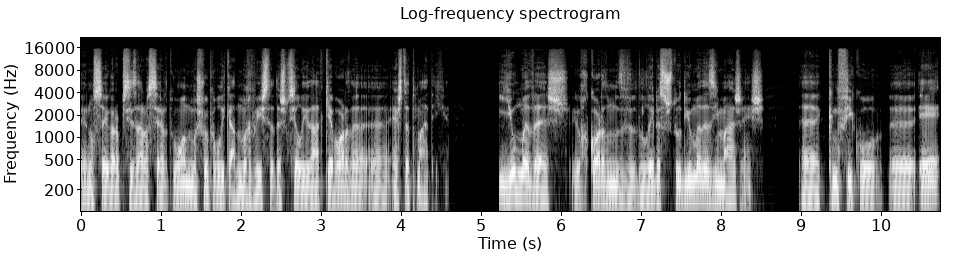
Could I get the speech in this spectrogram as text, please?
Eu não sei agora precisar ao certo onde, mas foi publicado numa revista da especialidade que aborda esta temática. E uma das, eu recordo-me de, de ler esse estudo, e uma das imagens uh, que me ficou é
